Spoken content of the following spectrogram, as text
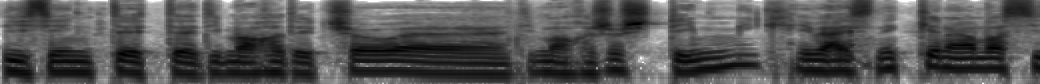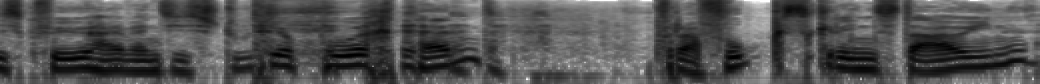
Die sind dort, äh, die machen dort schon, äh, die machen schon Stimmung. Ich weiss nicht genau, was sie das Gefühl haben, wenn sie das Studio gebucht haben. Frau Fuchs grinst auch rein.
